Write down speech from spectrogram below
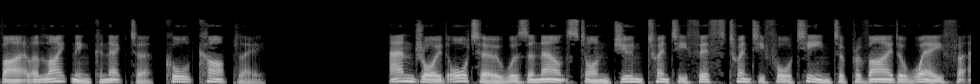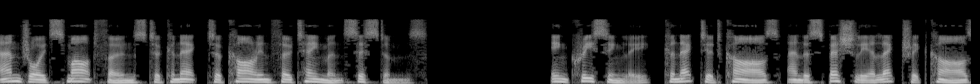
via a Lightning connector, called CarPlay. Android Auto was announced on June 25, 2014 to provide a way for Android smartphones to connect to car infotainment systems. Increasingly, connected cars and especially electric cars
